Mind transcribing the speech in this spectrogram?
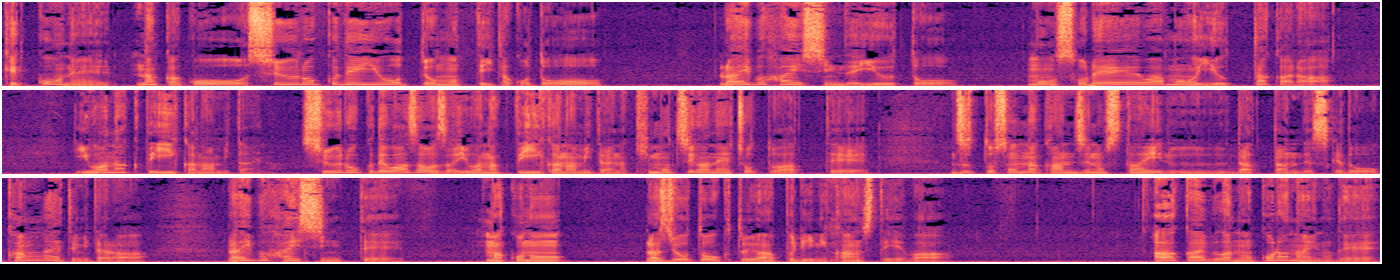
結構ね、なんかこう、収録で言おうって思っていたことを、ライブ配信で言うと、もうそれはもう言ったから、言わなくていいかなみたいな。収録でわざわざ言わなくていいかなみたいな気持ちがね、ちょっとあって、ずっとそんな感じのスタイルだったんですけど、考えてみたら、ライブ配信って、まあこのラジオトークというアプリに関して言えば、アーカイブが残らないので、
